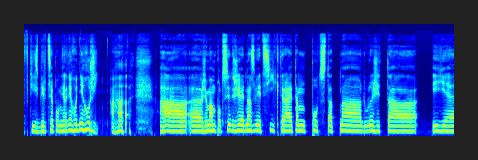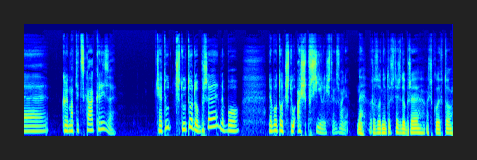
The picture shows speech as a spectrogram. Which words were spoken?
v té sbírce poměrně hodně hoří. Aha. A eh, že mám pocit, že jedna z věcí, která je tam podstatná, důležitá, je klimatická krize. Čtu, čtu to dobře, nebo nebo to čtu až příliš takzvaně? Ne, rozhodně to čteš dobře, ačkoliv to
